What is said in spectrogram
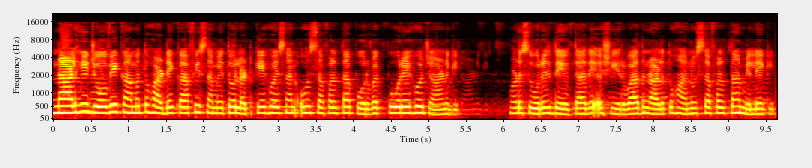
ਨਾਲ ਹੀ ਜੋ ਵੀ ਕੰਮ ਤੁਹਾਡੇ ਕਾਫੀ ਸਮੇਂ ਤੋਂ ਲਟਕੇ ਹੋਏ ਸਨ, ਉਹ ਸਫਲਤਾਪੂਰਵਕ ਪੂਰੇ ਹੋ ਜਾਣਗੇ। ਹੁਣ ਸੂਰਜ ਦੇਵਤਾ ਦੇ ਆਸ਼ੀਰਵਾਦ ਨਾਲ ਤੁਹਾਨੂੰ ਸਫਲਤਾ ਮਿਲੇਗੀ।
